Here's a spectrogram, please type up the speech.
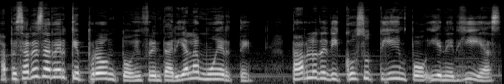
A pesar de saber que pronto enfrentaría la muerte, Pablo dedicó su tiempo y energías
